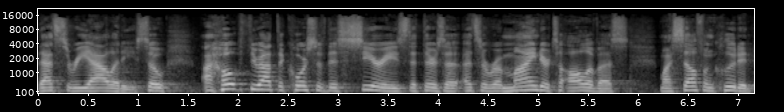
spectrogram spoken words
That's the reality. So I hope throughout the course of this series that there's a, it's a reminder to all of us, myself included,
